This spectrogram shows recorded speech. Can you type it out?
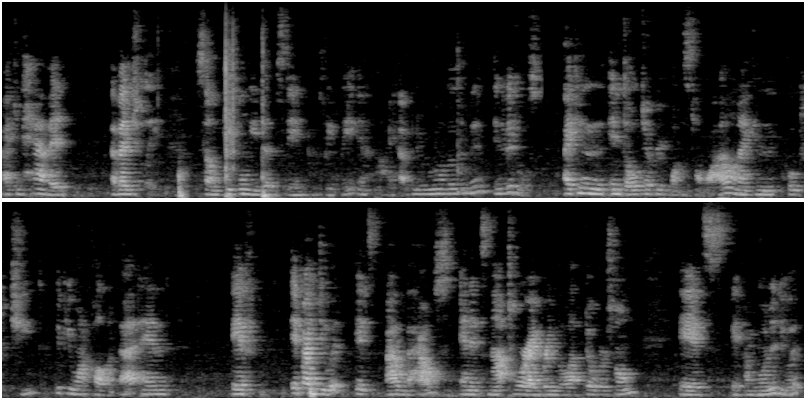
I can have it eventually. Some people need to abstain completely, and I happen to be one of those individuals. I can indulge every once in a while, and I can quote cheat, if you want to call it that. And if if I do it, it's out of the house, and it's not to where I bring the leftovers home. It's if I'm going to do it,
